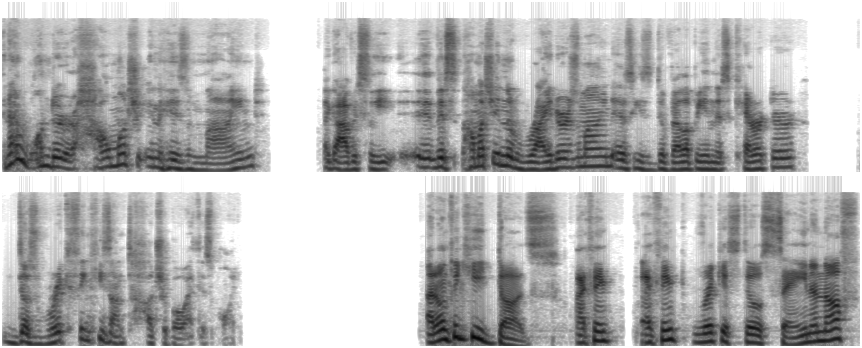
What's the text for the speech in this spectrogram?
and I wonder how much in his mind, like obviously this how much in the writer's mind as he's developing this character does Rick think he's untouchable at this point? I don't think he does. I think I think Rick is still sane enough.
